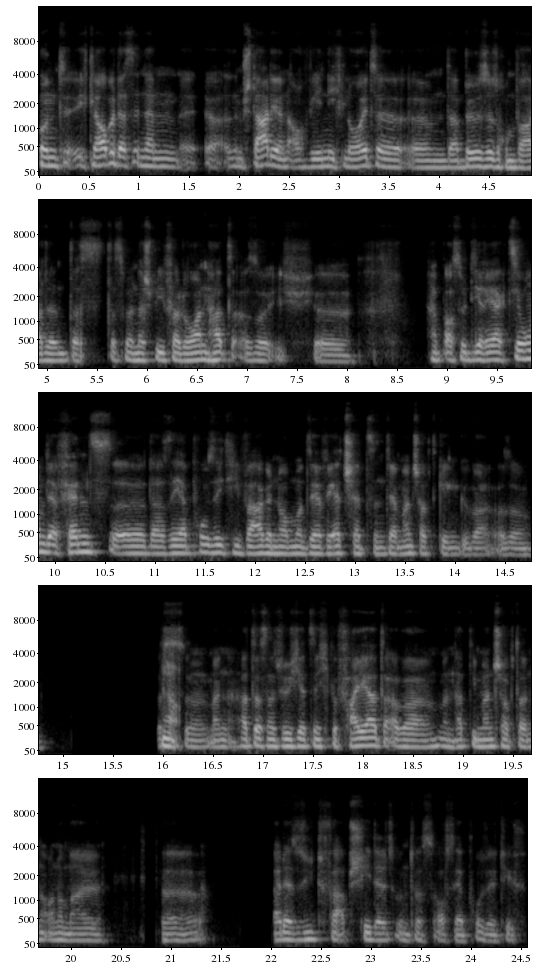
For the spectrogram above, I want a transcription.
und ich glaube, dass in einem, äh, im Stadion auch wenig Leute ähm, da böse drum waren, dass, dass man das Spiel verloren hat. Also ich äh, habe auch so die Reaktion der Fans äh, da sehr positiv wahrgenommen und sehr wertschätzend der Mannschaft gegenüber. Also das, ja. äh, man hat das natürlich jetzt nicht gefeiert, aber man hat die Mannschaft dann auch nochmal äh, bei der Süd verabschiedet und das auch sehr positiv.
